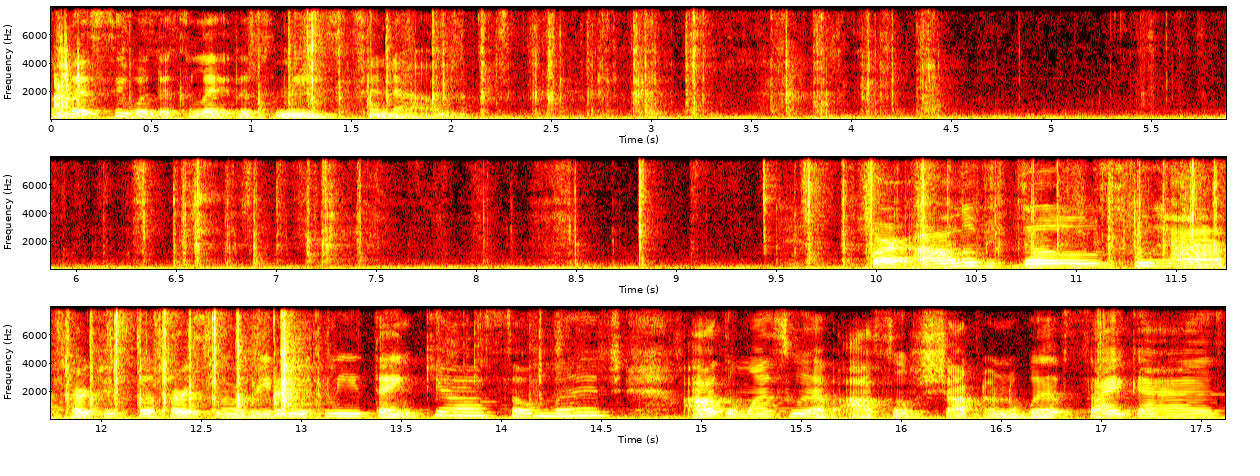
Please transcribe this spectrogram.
And let's see what the collective needs to know. For all of those who have purchased a personal reading with me, thank y'all so much. All the ones who have also shopped on the website, guys,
